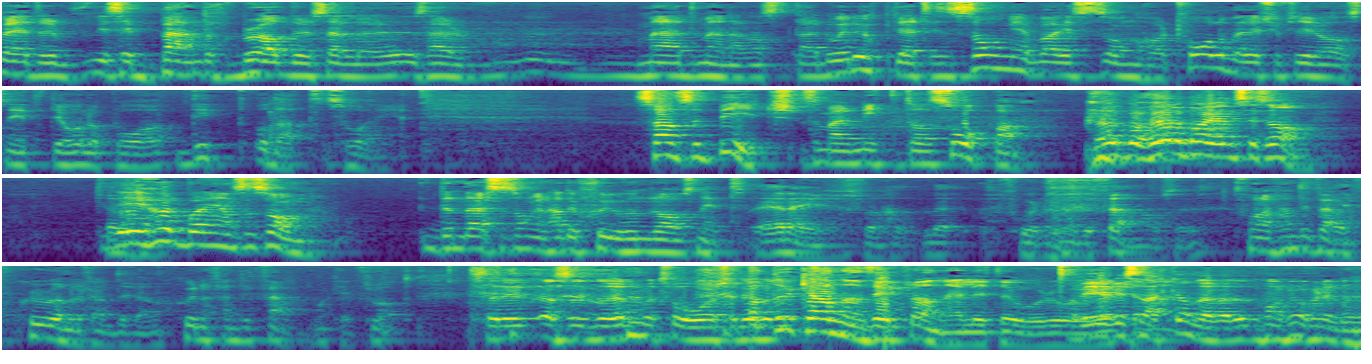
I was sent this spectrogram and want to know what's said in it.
vad heter det, vi säger Band of Brothers eller så här Mad Men eller något sånt där. Då är det uppdelat till säsonger. Varje säsong har 12 eller 24 avsnitt. Det håller på ditt och datt så länge. Sunset Beach, som är en 90-talssåpa. Höll bara, höll bara en säsong. Det höll bara en säsong. Den där säsongen hade 700 avsnitt. Nej, nej. för- nej, 755 avsnitt. 255? 755. 755, okej förlåt. Så det, alltså, det höll på två år. Så det Att var, du kan den siffran är lite orolig. vi, vi snackade om det väldigt många gånger nu.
